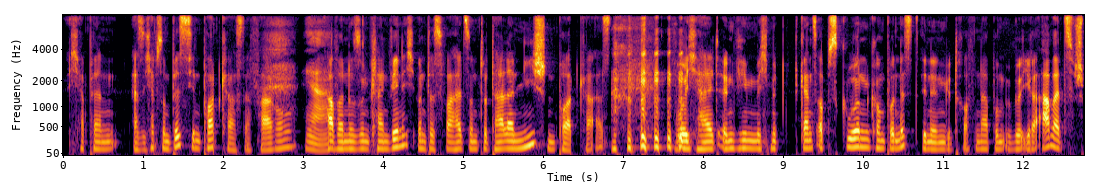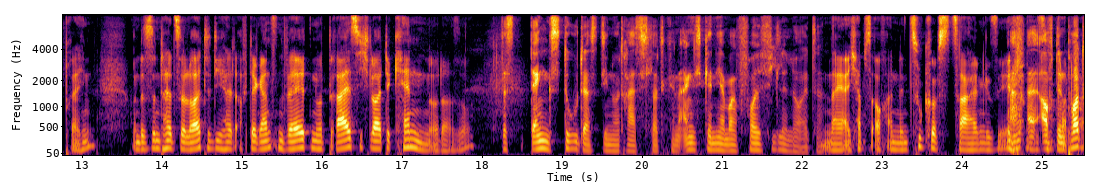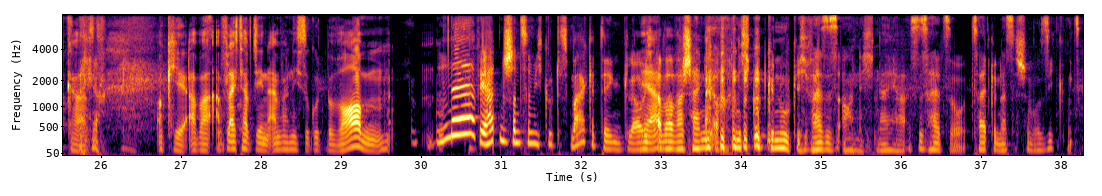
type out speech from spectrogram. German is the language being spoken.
ich habe ja, ein- also ich habe so ein bisschen Podcast-Erfahrung, Ja, aber nur so ein klein wenig. Und das war halt so ein totaler Nischen-Podcast, wo ich halt irgendwie mich mit ganz obskuren KomponistInnen getroffen habe, um über ihre Arbeit zu sprechen. Und das sind halt so Leute, die halt auf der ganzen Welt nur 30 Leute kennen oder so. das denkst du, dass die nur 30 Leute kennen. Eigentlich kennen die aber voll viele Leute. Naja, ich habe es auch an den Zugriffszahlen gesehen. Ah, äh, auf den Podcast. Ja. Okay, aber vielleicht habt ihr ihn einfach nicht so gut beworben. Na, wir hatten schon ziemlich gutes Marketing, glaube ich, Ja. aber wahrscheinlich auch nicht gut genug. Ich weiß es auch nicht. Naja, es ist halt so zeitgenössische Musik und so.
